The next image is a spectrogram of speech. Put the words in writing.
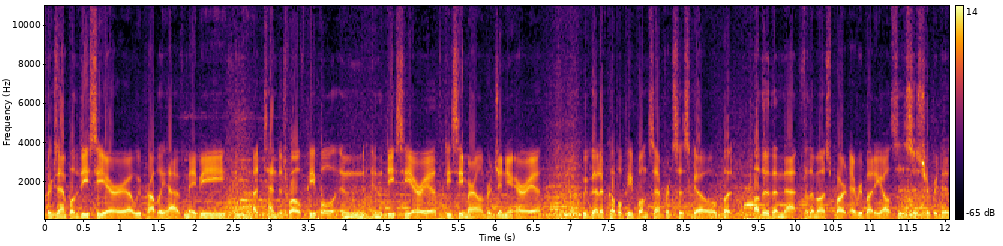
For example, the DC area, we probably have maybe uh, 10 to 12 people in, in the DC area, the DC, Maryland, Virginia area. We've got a couple people in San Francisco, but other than that, for the most part, everybody else is distributed.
